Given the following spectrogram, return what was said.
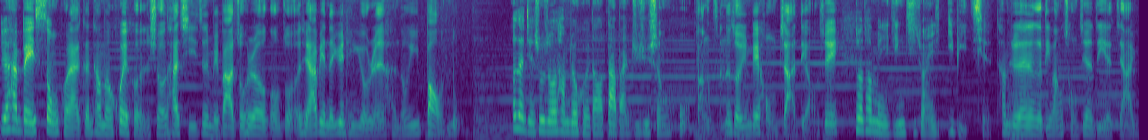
约翰被送回来跟他们会合的时候，他其实真的没办法做任何工作，而且他变得怨天尤人，很容易暴怒。二战结束之后，他们就回到大阪继续生活。房子那时候已经被轰炸掉，所以说他们已经积攒一一笔钱，他们就在那个地方重建了自己的家园。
